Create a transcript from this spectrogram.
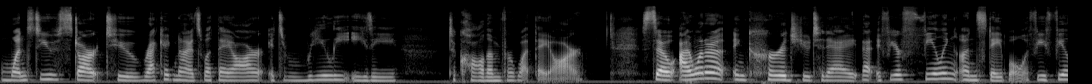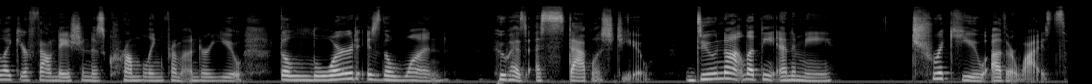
once you start to recognize what they are, it's really easy to call them for what they are. So, I want to encourage you today that if you're feeling unstable, if you feel like your foundation is crumbling from under you, the Lord is the one who has established you. Do not let the enemy trick you otherwise.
